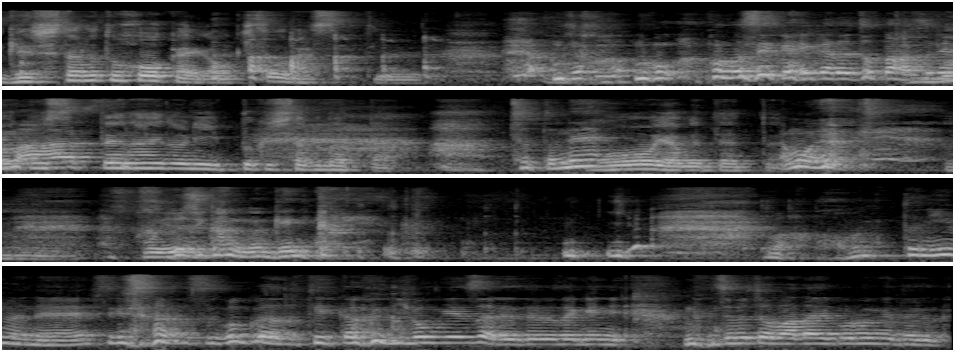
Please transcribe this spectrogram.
ゲシュタルト崩壊が起きそうですっていう。もうこの世界からちょっと外れます。吸ってないのに一服したくなっちょっとね。たもうやめてってもうやめて、もう4時間が限界。いや。まあ本当に今ね杉さんすごくあの的確に表現されてるだけにめちゃめちゃ笑い転げてる。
